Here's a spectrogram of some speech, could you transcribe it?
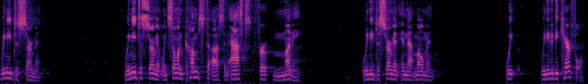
We need discernment. We need discernment when someone comes to us and asks for money. We need discernment in that moment. We, we need to be careful.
